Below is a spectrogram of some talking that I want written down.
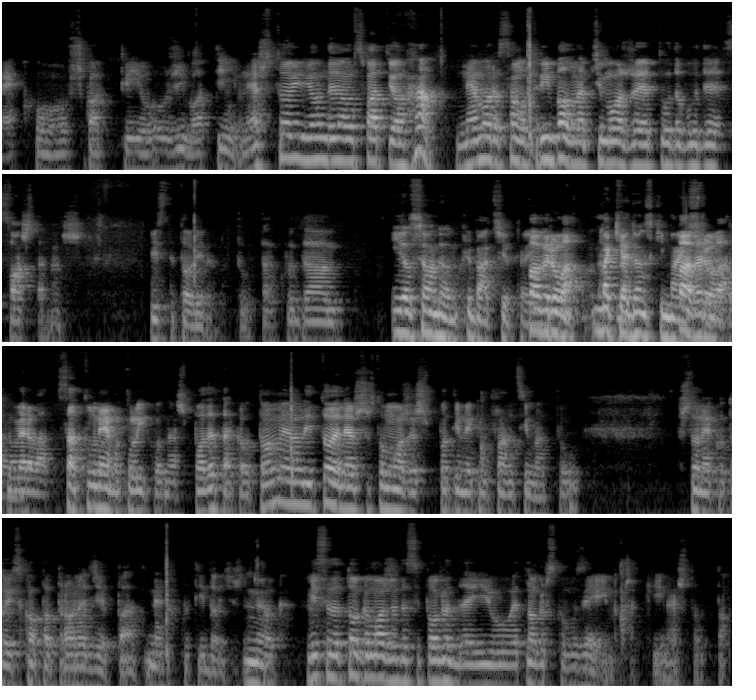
neku škorpiju, životinju, nešto, i onda je on shvatio, aha, ne mora samo tribal, znači može tu da bude svašta, znaš, istetovirano tu, tako da... i jel se onda on prebacio taj Pa verovatno, da, makedonski majstor? Pa verovatno, verovatno. Sad tu nema toliko naš podataka o tome, ali to je nešto što možeš po tim nekim flancima tu što neko to iskopa, pronađe, pa nekako ti dođeš do Da. toga. Mislim da toga može da se pogleda i u etnografskom muzeju, ima čak i nešto o tome.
